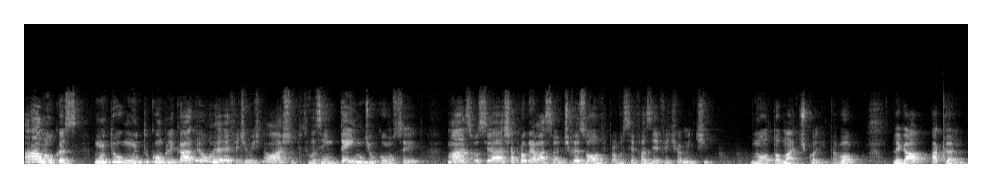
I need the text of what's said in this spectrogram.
Ah, Lucas, muito, muito complicado. Eu efetivamente não acho. Se você entende o conceito, mas se você acha, a programação te resolve para você fazer efetivamente no automático ali, tá bom? Legal? Bacana.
